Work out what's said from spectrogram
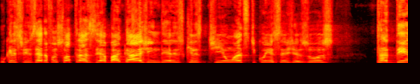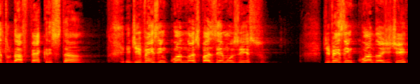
O que eles fizeram foi só trazer a bagagem deles que eles tinham antes de conhecer Jesus para dentro da fé cristã. E de vez em quando nós fazemos isso. De vez em quando a gente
